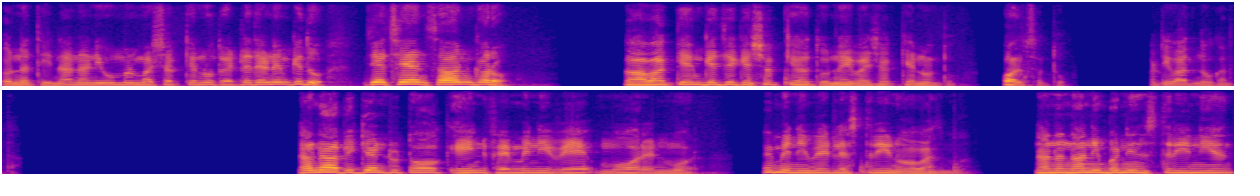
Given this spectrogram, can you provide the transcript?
તો નથી. નાનાની ઉંમરમાં શક્ય નહોતું, એટલે તેણે એમ કીધું, જે છે એને સહન કરો. તો આ વાક્ય એમ કે છે કે શક્ય હતું. નહીં ભાઈ, શક્ય નહોતું. ફોલ્સ હતું. ખોટી વાત ન કરતા. Nana began to talk in feminine way more and more feminine way એટલે સ્ત્રીનો અવાજમાં. નાના, નાની બની સ્ત્રીની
